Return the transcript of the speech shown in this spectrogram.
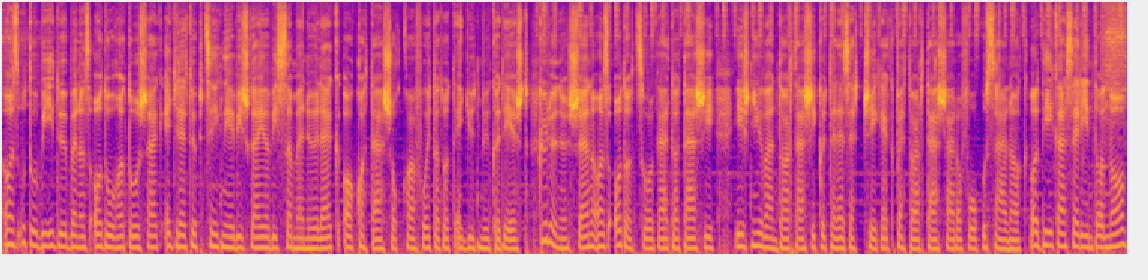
Az utóbbi időben az adóhatóság egyre több cégnél vizsgálja visszamenőleg a katásokkal folytatott együttműködést, különösen az adatszolgáltatási és nyilvántartási kötelezettségek betartására fókuszálnak. A DK szerint a NAV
